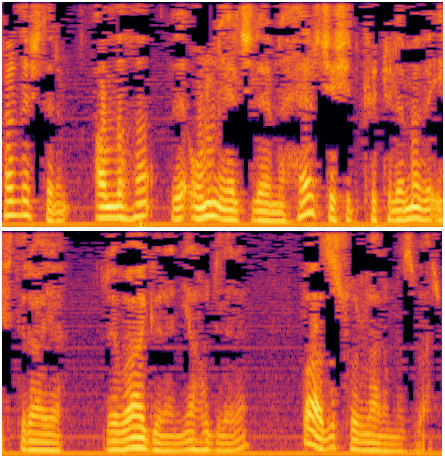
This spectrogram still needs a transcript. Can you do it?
Kardeşlerim Allah'a ve onun elçilerine her çeşit kötüleme ve iftiraya reva gören Yahudilere bazı sorularımız var.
